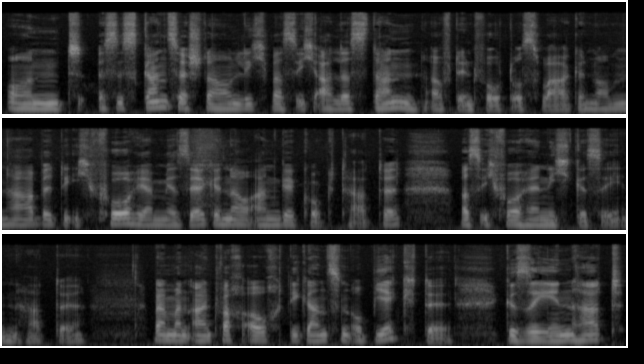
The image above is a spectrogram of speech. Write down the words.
Und es ist ganz erstaunlich, was ich alles dann auf den Fotos wahrgenommen habe, die ich vorher mir sehr genau angeguckt hatte, was ich vorher nicht gesehen hatte weil man einfach auch die ganzen Objekte gesehen hat,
